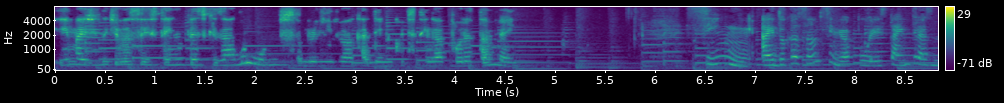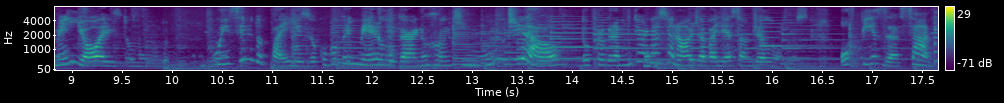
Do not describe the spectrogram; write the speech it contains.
E imagino que vocês tenham pesquisado muito sobre o nível acadêmico de Singapura também. Sim, a educação de Singapura está entre as melhores do mundo. O ensino do país ocupa o primeiro lugar no ranking mundial do Programa Internacional de Avaliação de Alunos, o PISA, sabe?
